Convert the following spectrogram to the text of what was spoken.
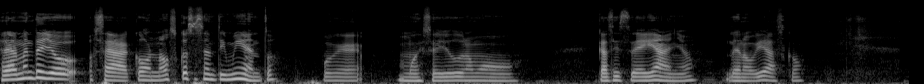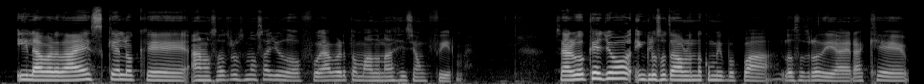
realmente yo, o sea, conozco ese sentimiento porque Moisés y yo duramos casi seis años de noviazgo. Y la verdad es que lo que a nosotros nos ayudó fue haber tomado una decisión firme. O sea, algo que yo incluso estaba hablando con mi papá los otros días era que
